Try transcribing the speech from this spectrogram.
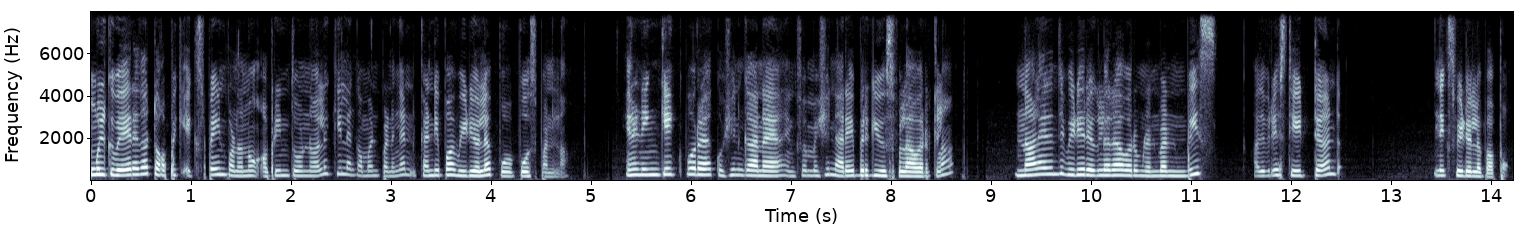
உங்களுக்கு வேறு ஏதாவது டாபிக் எக்ஸ்பிளைன் பண்ணணும் அப்படின்னு தோணுனாலும் கீழே கமெண்ட் பண்ணுங்கள் கண்டிப்பாக வீடியோவில் போ போஸ்ட் பண்ணலாம். ஏன்னா நீங்கள் கேட்க போகிற கொஷினுக்கான இன்ஃபர்மேஷன் நிறைய பேருக்கு யூஸ்ஃபுல்லாக இருக்கலாம். நாளையிலேருந்து வீடியோ ரெகுலராக வரும் நண்பன் நண்பீஸ் அதுவரையே ஸ்டேட் டேண்ட் நெக்ஸ்ட் வீடியோவில் பார்ப்போம்.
